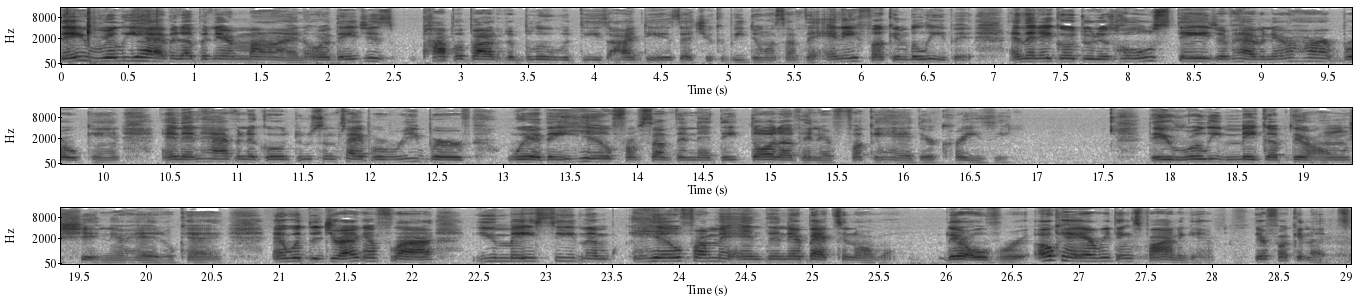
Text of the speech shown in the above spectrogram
they really have it up in their mind or they just pop up out of the blue with these ideas that you could be doing something and they fucking believe it. And then they go through this whole stage of having their heart broken and then having to go through some type of rebirth where they heal from something that they thought of in their fucking head. They're crazy. They really make up their own shit in their head, okay? And with the dragonfly, you may see them heal from it and then they're back to normal. They're over it. Okay, everything's fine again. They're fucking nuts.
